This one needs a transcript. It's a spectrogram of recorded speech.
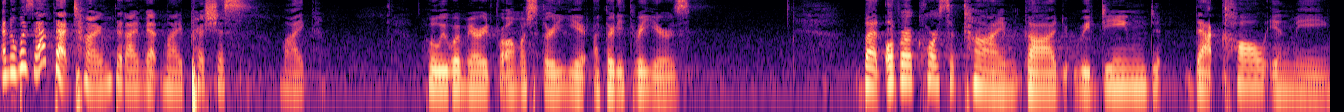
And it was at that time that I met my precious Mike, who we were married for almost 30 year, uh, 33 years. But over a course of time, God redeemed that call in me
